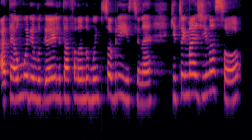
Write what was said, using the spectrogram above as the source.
Até o Murilo Gun, ele tá falando muito sobre isso, né? Que tu imagina só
